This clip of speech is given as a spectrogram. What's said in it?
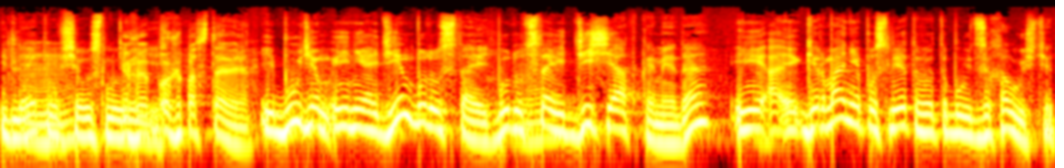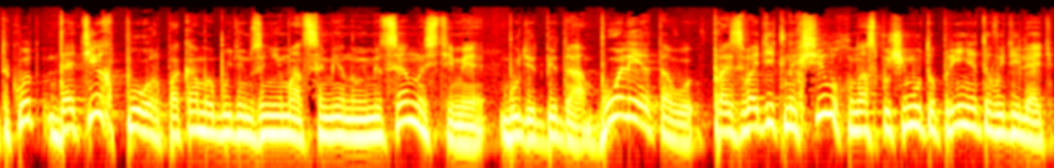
и для этого все условия Уже, есть. уже поставили. И будем, и не один будут ставить, будут ставить десятками, да? И а, Германия после этого это будет захолустье. Так вот, до тех пор, пока мы будем заниматься меновыми ценностями, будет беда. Более того, в производительных силах у нас почему-то принято выделять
